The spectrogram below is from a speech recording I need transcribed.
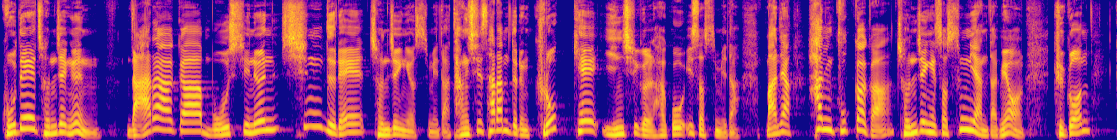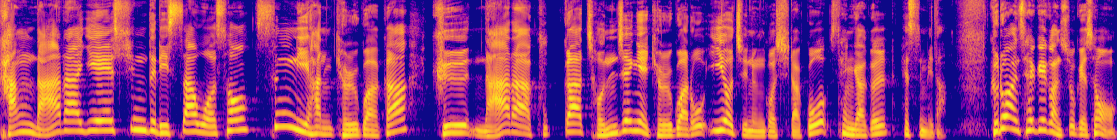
고대 전쟁은 나라가 모시는 신들의 전쟁이었습니다. 당시 사람들은 그렇게 인식을 하고 있었습니다. 만약 한 국가가 전쟁에서 승리한다면 그건 각 나라의 신들이 싸워서 승리한 결과가 그 나라 국가 전쟁의 결과로 이어지는 것이라고 생각을 했습니다. 그러한 세계관 속에서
